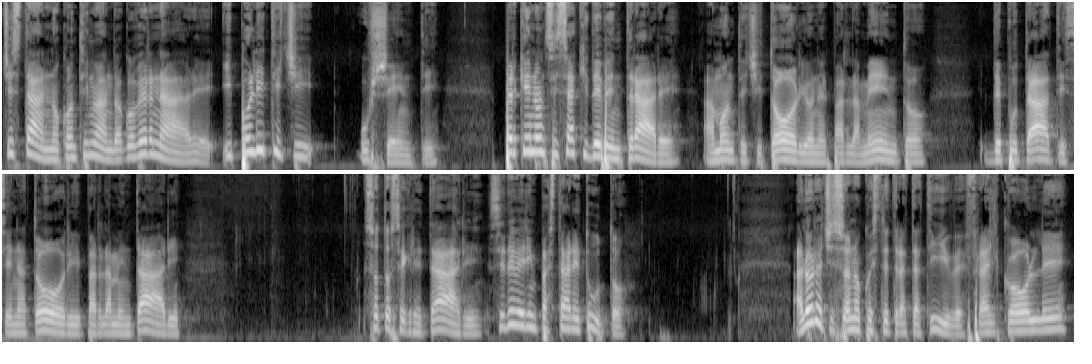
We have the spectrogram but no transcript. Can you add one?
ci stanno continuando a governare i politici uscenti perché non si sa chi deve entrare a montecitorio nel parlamento deputati senatori parlamentari sottosegretari si deve rimpastare tutto. Allora ci sono queste trattative fra il colle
